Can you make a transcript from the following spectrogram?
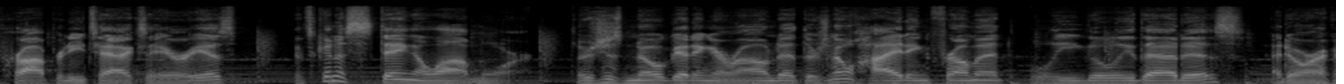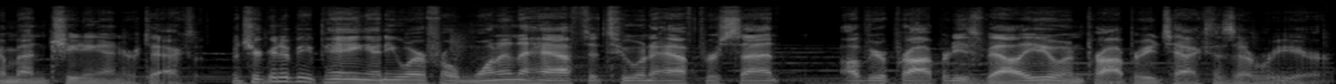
property tax areas, it's going to sting a lot more. There's just no getting around it. There's no hiding from it, legally, that is. I don't recommend cheating on your taxes. But you're going to be paying anywhere from 1.5 to 2.5% of your property's value in property taxes every year.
